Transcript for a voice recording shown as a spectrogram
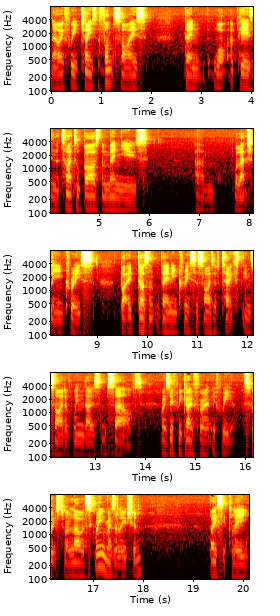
Now if we change the font size then what appears in the title bars, the menus um, will actually increase but it doesn't then increase the size of text inside of windows themselves. Whereas if we go for a, if we switch to a lower screen resolution basically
